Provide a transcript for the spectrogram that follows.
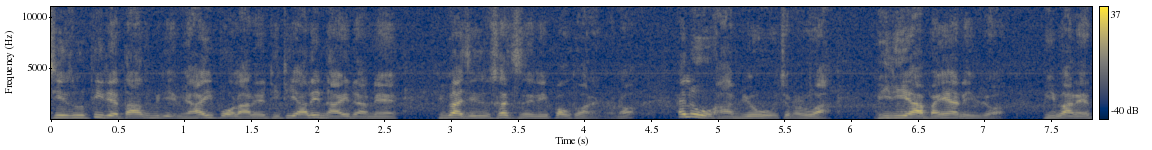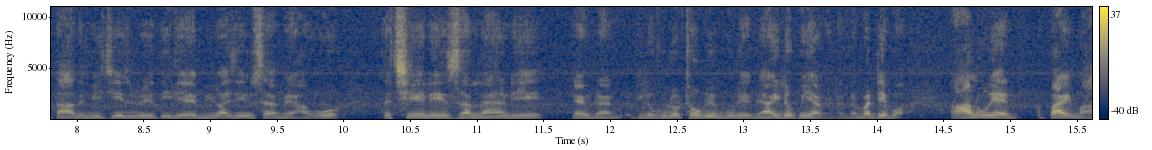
ကျေးဇူးတည်တဲ့သားသမီးတွေအများကြီးပေါ်လာတယ်ဒီတရားလေးနားရတာနဲ့မိဘကျေးဇူးဆက်စင်တွေပေါက်သွားတယ်ပေါ့နော်အဲ့လိုဟာမျိုးကိုကျွန်တော်တို့ကမီဒီယာပိုင်းကနေပြီးတော့မိဘနဲ့သားသမီးကျေးဇူးတွေတည်တယ်မိဘကျေးဇူးဆက်မယ်ဟာကိုတချင်းတွေဇလန်းတွေဒီလိုခုလိုထုတ်လွှင့်မှုတွေအများကြီးလုပ်ပေးရမယ်နံပါတ်1ပေါ့အားလုံးရဲ့အပိုင်းမှာ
